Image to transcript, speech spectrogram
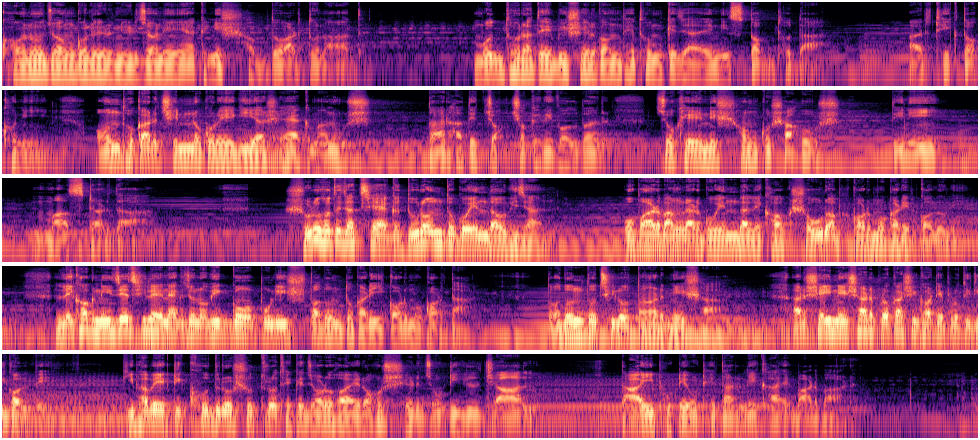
ঘন জঙ্গলের নির্জনে এক নিঃশব্দ আর্তনাদ। মধ্যরাতে বিষের গন্ধে থমকে যায় নিস্তব্ধতা। আর ঠিক তখনই অন্ধকার ছিন্ন করে এগিয়ে আসে এক মানুষ। তার হাতে চকচকে রিভলভার, চোখে নিঃশঙ্ক সাহস। তিনি মাস্টার দা। শুরু হতে যাচ্ছে এক দুরন্ত গোয়েন্দা অভিযান। ওপার বাংলার গোয়েন্দা লেখক সৌরভ কর্মকারের কলমে। লেখক নিজে ছিলেন একজন অভিজ্ঞ পুলিশ তদন্তকারী কর্মকর্তা। তদন্ত ছিল তার নেশা। আর সেই নেশার প্রকাশই ঘটে প্রতিটি গল্পে। কীভাবে একটি ক্ষুদ্র সূত্র থেকে জড়ো হয় রহস্যের জটিল জাল, তাই ফুটে ওঠে তার লেখায় বারবার।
